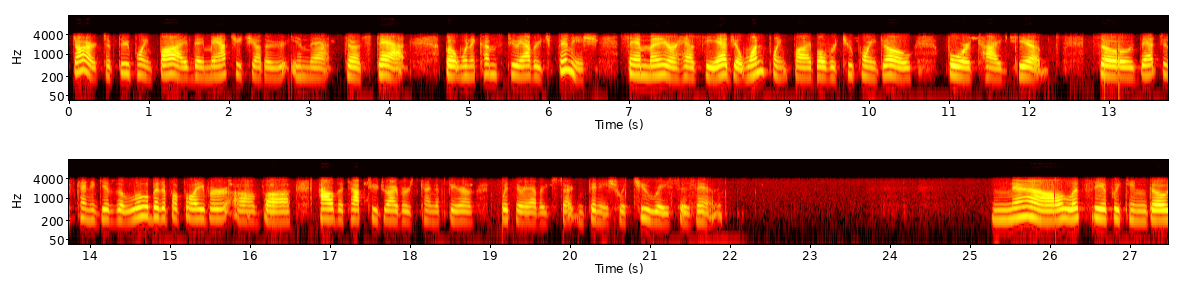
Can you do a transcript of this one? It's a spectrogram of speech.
start of 3.5. They match each other in that uh, stat. but when it comes to average finish, Sam Mayer has the edge at 1.5 over 2.0 for Ty Gibbs. So that just kind of gives a little bit of a flavor of uh, how the top two drivers kind of fare with their average start and finish with two races in. Now, let's see if we can go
